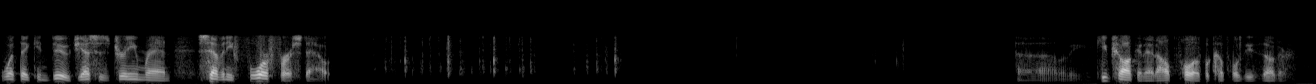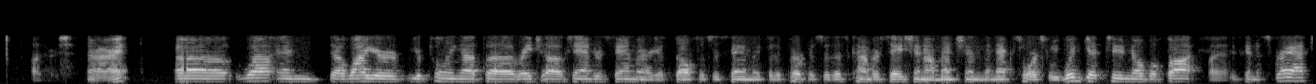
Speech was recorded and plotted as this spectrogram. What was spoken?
what they can do. Jess's Dream ran 74 first out. Uh, let me keep talking, and I'll pull up a couple of these other others. All right. Uh, well, and uh, while you're you're pulling up uh, Rachel Alexandra's family, or I guess Dolphus's family, for the purpose of this conversation, I'll mention the next horse we would get to. Noble Thought oh, is going to scratch.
